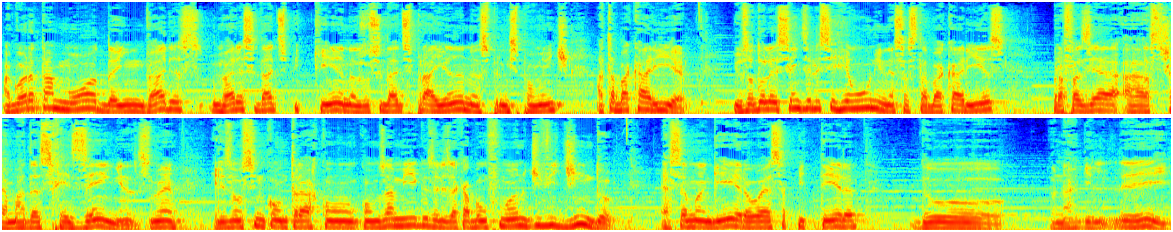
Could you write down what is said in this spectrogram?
Agora tá moda em várias, em várias cidades pequenas, ou cidades praianas principalmente, a tabacaria. E os adolescentes eles se reúnem nessas tabacarias para fazer as chamadas resenhas, né? Eles vão se encontrar com, com os amigos, eles acabam fumando, dividindo essa mangueira ou essa piteira do, do narguilé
